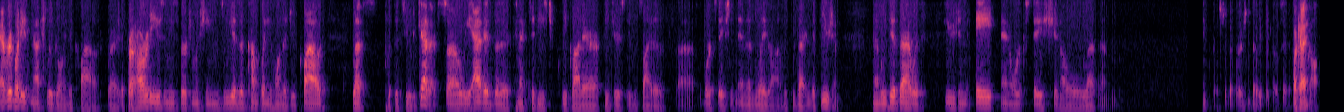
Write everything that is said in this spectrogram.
everybody's naturally going to cloud, right? If they're already using these virtual machines, we as a company want to do cloud. Let's put the two together. So we added the connectivity to Cloud Air features inside of uh, Workstation, and then later on we did that into Fusion, and we did that with Fusion 8 and Workstation 11. I think those were the versions that we did those in. Okay. recall.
